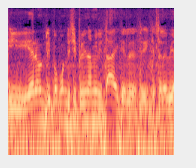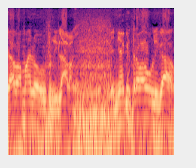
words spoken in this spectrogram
y era un tipo con disciplina militar que, que se le viraba mal lo fusilaban. Tenía que trabajar obligado.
